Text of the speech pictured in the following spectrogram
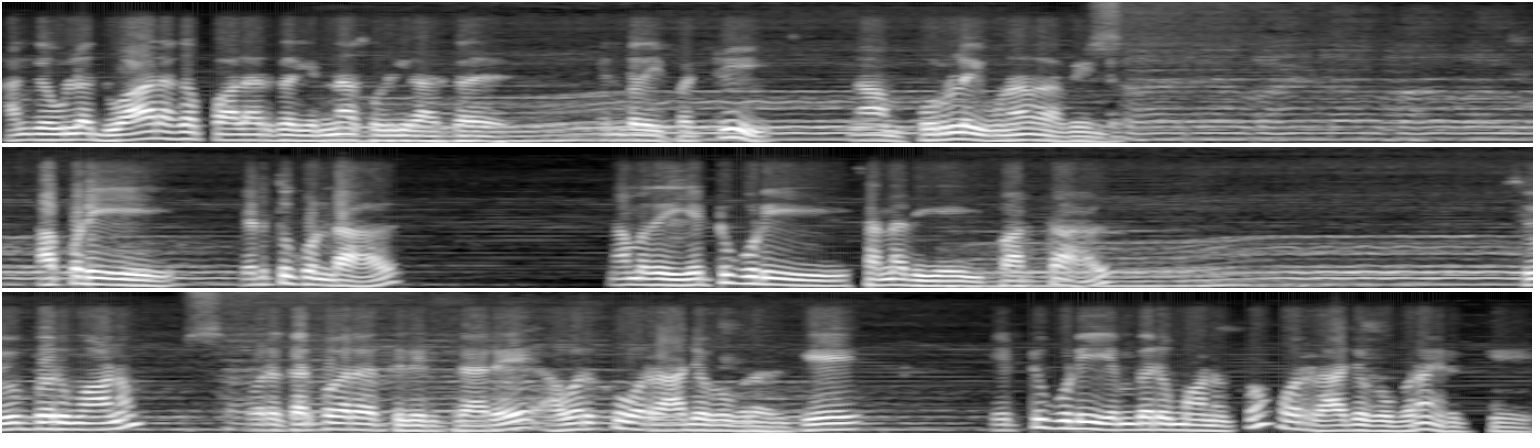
அங்கே உள்ள துவாரக என்ன சொல்கிறார்கள் என்பதை பற்றி நாம் பொருளை உணர வேண்டும். அப்படி எடுத்துக்கொண்டால் நமது எட்டுக்குடி சன்னதியை பார்த்தால் சிவபெருமானும் ஒரு கர்ப்பகிரகத்தில் இருக்கிறாரு அவருக்கும் ஒரு ராஜகோபுரம் இருக்கு. எட்டுக்குடி எம்பெருமானுக்கும் ஒரு ராஜகோபுரம் இருக்கு.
